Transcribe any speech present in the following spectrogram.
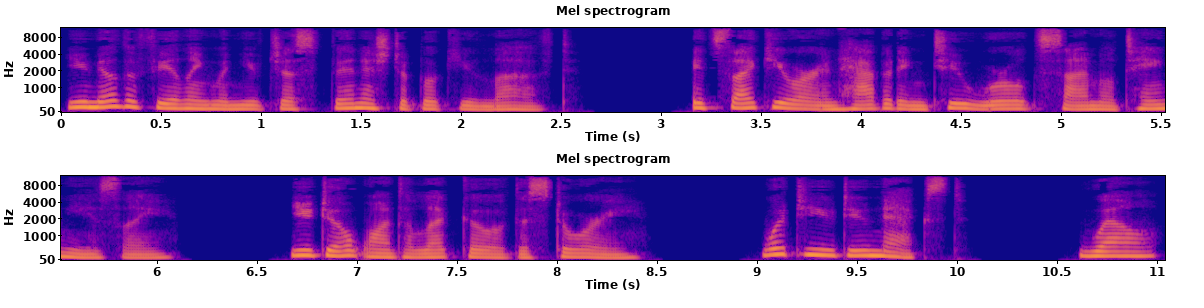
You know the feeling when you've just finished a book you loved. It's like you are inhabiting two worlds simultaneously. You don't want to let go of the story. What do you do next? Well,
